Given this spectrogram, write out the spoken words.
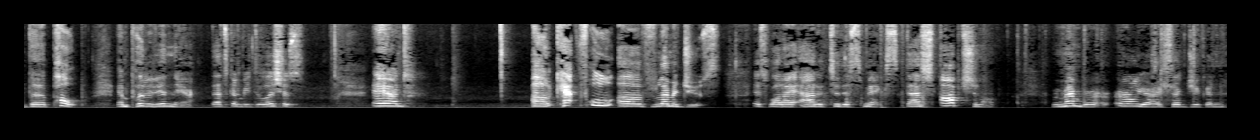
the pulp and put it in there. That's going to be delicious. And a cap full of lemon juice is what I added to this mix. That's optional. Remember, earlier I said you can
